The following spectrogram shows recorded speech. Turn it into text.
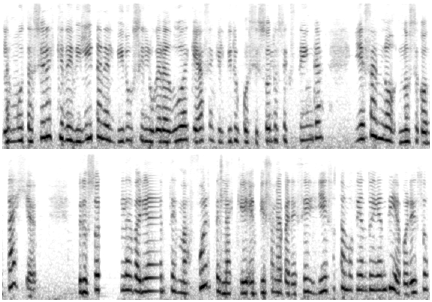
Las mutaciones que debilitan el virus sin lugar a duda, que hacen que el virus por sí solo se extinga y esas no, no se contagian, pero son las variantes más fuertes las que empiezan a aparecer y eso estamos viendo hoy en día. Por eso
